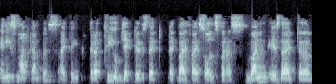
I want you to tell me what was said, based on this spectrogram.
any smart campus, I think there are three objectives that that Wi-Fi solves for us. One is that uh,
